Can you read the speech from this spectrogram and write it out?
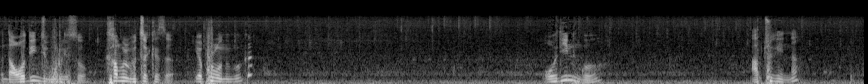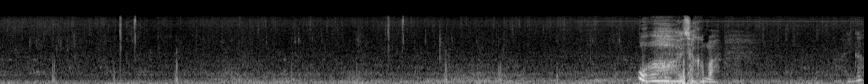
나 어딘지 모르겠어. 감을 못 잡겠어. 옆으로 오는 건가? 어디 있는 거? 앞쪽에 있나? 와 잠깐만 아닌가?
